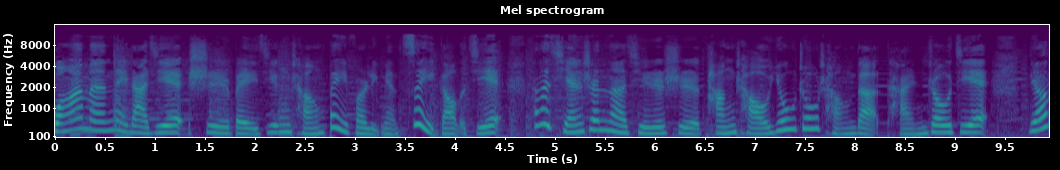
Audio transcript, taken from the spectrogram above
广安门内大街是北京城辈分里面最高的街，它的前身呢其实是唐朝幽州城的潭州街。辽代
